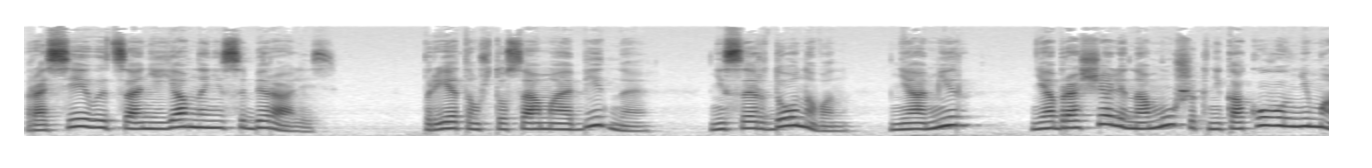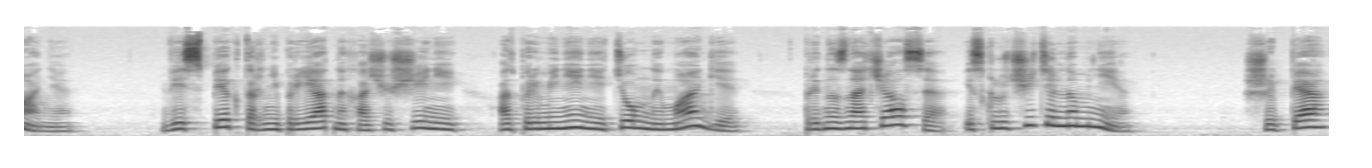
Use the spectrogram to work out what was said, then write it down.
рассеиваться они явно не собирались. При этом, что самое обидное, ни сэр Донован, ни Амир не обращали на мушек никакого внимания. Весь спектр неприятных ощущений от применения темной магии предназначался исключительно мне. Шипя,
